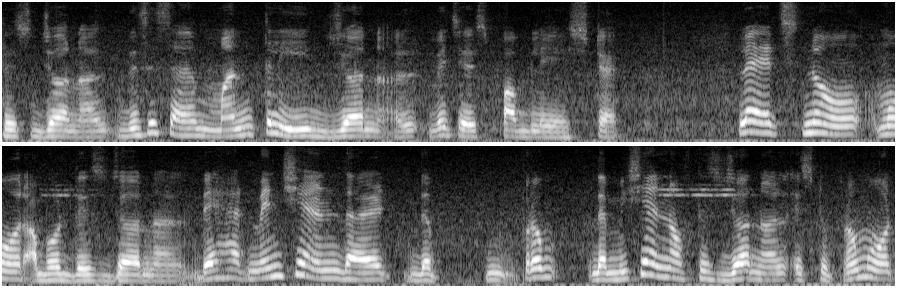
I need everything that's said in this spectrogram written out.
this journal. This is a monthly journal which is published. Let's know more about this journal. They had mentioned that the the mission of this journal is to promote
